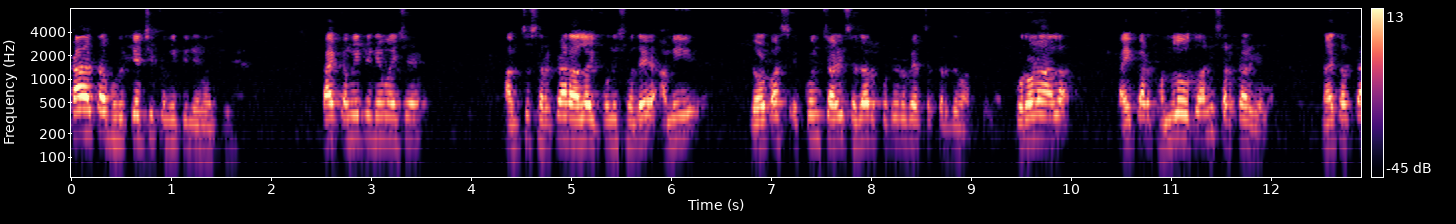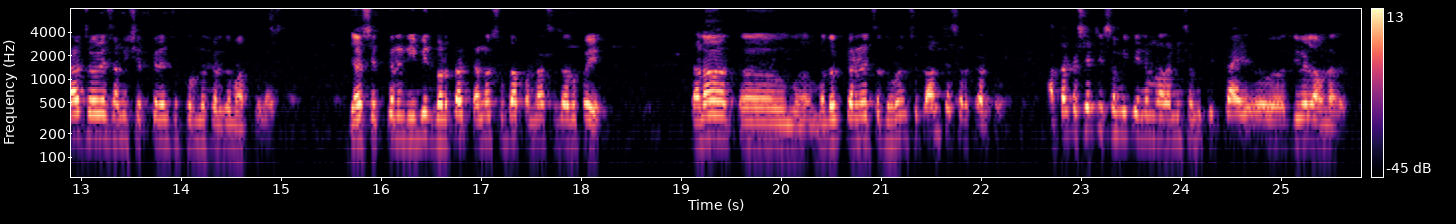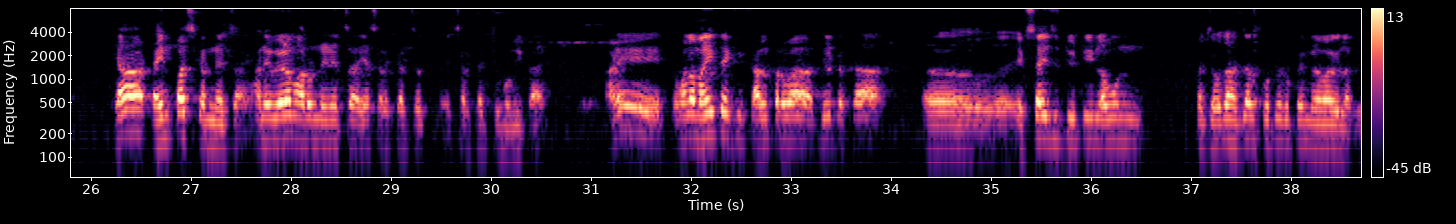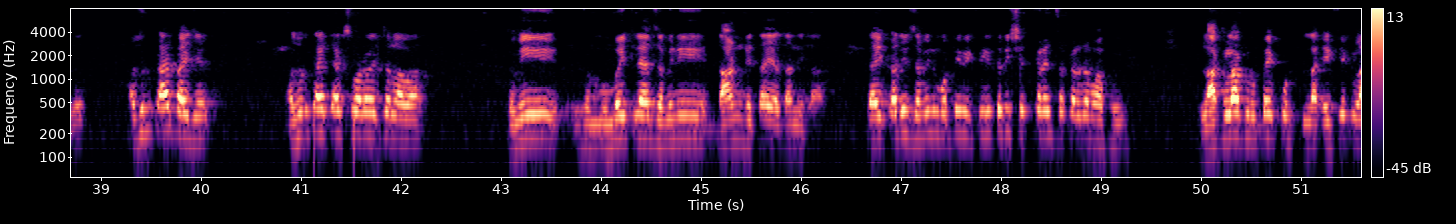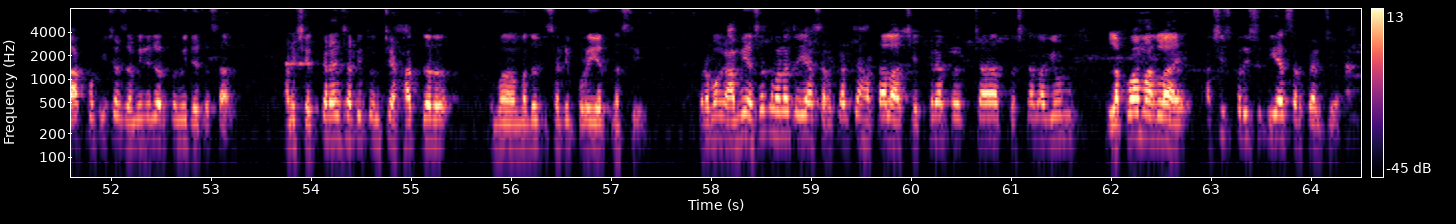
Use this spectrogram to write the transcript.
काय आता भुरक्याची कमिटी नेमायची? काय कमिटी नेमायची? आहे आमचं सरकार आलं एकोणीसमध्ये आम्ही जवळपास एकोणचाळीस हजार कोटी रुपयाचं कर्ज माफ केलं. कोरोना आला काही काळ थांबलो होतो आणि सरकार गेलं. नाहीतर त्याच वेळेस आम्ही शेतकऱ्यांचं पूर्ण कर्ज माफ केलं असतं. ज्या शेतकरी नियमित भरतात त्यांना सुद्धा पन्नास हजार रुपये त्यांना मदत करण्याचं धोरण सुद्धा आमच्या सरकारचं आता कशाची समिती नेमणार आणि समितीत काय दिवे लावणार आहे ह्या टाइमपास करण्याचा आणि वेळ मारून नेण्याचा या सरकारचं सरकारची भूमिका आहे. आणि तुम्हाला माहीत आहे की काल परवा दीड टक्का एक्साईज ड्युटी लावून चौदा हजार कोटी रुपये मिळवावे लागले. अजून काय पाहिजे? अजून काय टॅक्स वाढवायचं लावा? तुम्ही मुंबईतल्या जमिनी दान देताय अदानीला. त्या एखादी जमीन मोठी विकली तरी शेतकऱ्यांचं कर्ज माफ होईल. लाख लाख रुपये कोट एक एक लाख कोटीच्या जमिनी जर तुम्ही देत असाल आणि शेतकऱ्यांसाठी तुमचे हात जर म- मदतीसाठी पुढे येत नसतील तर मग आम्ही असंच म्हणायचं या सरकारच्या हाताला शेतकऱ्याच्या प्रश्नाला घेऊन लकवा मारला आहे अशीच परिस्थिती या सरकारची आहे.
